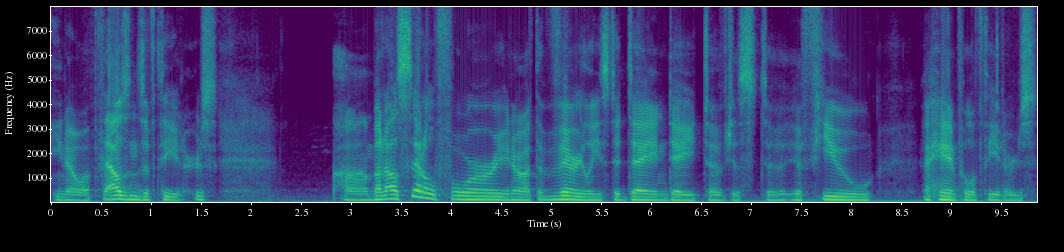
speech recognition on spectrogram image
You know, of thousands of theaters. Um, but I'll settle for you know at the very least a day and date of just a, a few, a handful of theaters.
